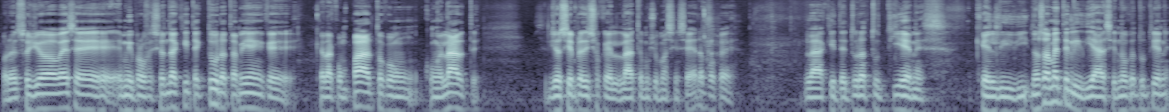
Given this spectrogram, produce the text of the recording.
Por eso yo a veces, en mi profesión de arquitectura también, que, que la comparto con, con el arte, yo siempre he dicho que el arte es mucho más sincero porque la arquitectura tú tienes que lidi- no solamente lidiar, sino que tú tienes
